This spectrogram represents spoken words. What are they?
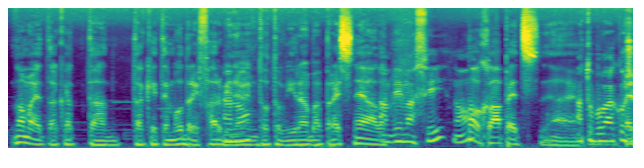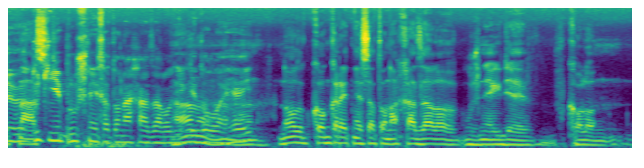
no je taká, tá, také tej modrej farby, Áno. neviem, toto vyrába presne, ale... Tam viem asi, no. No chlapec, neviem, A to bolo ako, že v 15. dutine brúšnej sa to nachádzalo niekde Áno, dole, hej? áno. No konkrétne sa to nachádzalo už niekde v kolom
